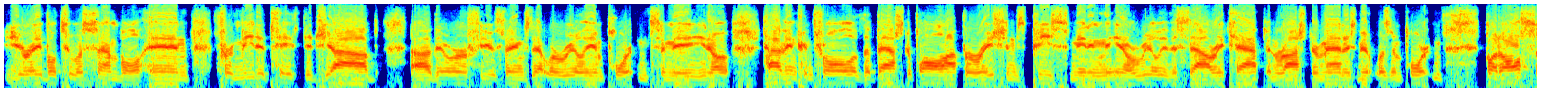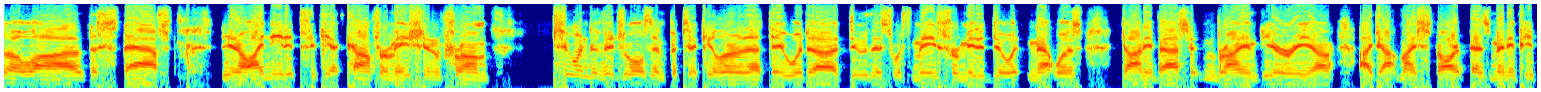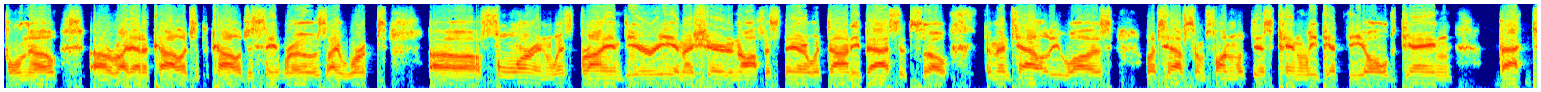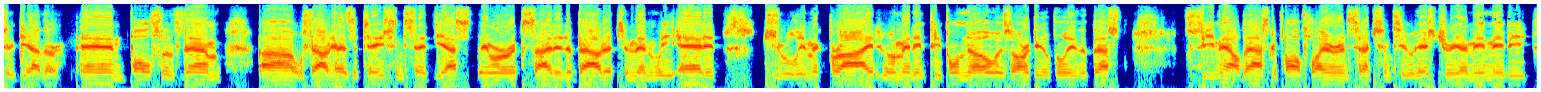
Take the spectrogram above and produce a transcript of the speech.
you're able to assemble. And for me to take the job, uh, there were a few things that were really important to me. You know, having control of the basketball operations piece, meaning you know really the salary cap and roster management was important, but also uh, the staff. You know, I needed to get confirmation from two individuals in particular that they would uh, do this with me for me to do it, and that was Donnie Bassett and Brian Beaury. Uh, I got my start, as many people know, uh, right out of college at the College of St. Rose. I worked uh, for and with Brian Beaury, and I shared an office there with Donnie Bassett. So the mentality was, let's have some fun with this. Can we get the old gang back together. And both of them, uh, without hesitation, said yes. They were excited about it. And then we added Julie McBride, who many people know is arguably the best female basketball player in Section 2 history. I mean, maybe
